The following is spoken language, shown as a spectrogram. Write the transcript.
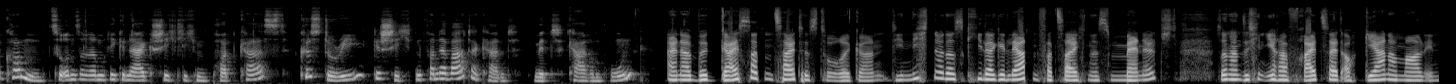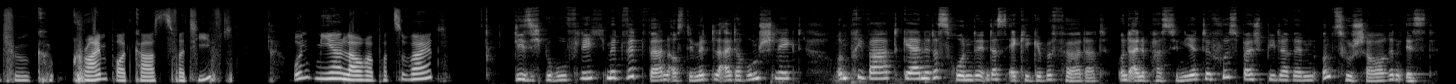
Willkommen zu unserem regionalgeschichtlichen Podcast Küstory Geschichten von der Waterkant mit Karen Brun. Einer begeisterten Zeithistorikerin, die nicht nur das Kieler Gelehrtenverzeichnis managt, sondern sich in ihrer Freizeit auch gerne mal in True Crime Podcasts vertieft. Und mir, Laura Potzowait, die sich beruflich mit Witwern aus dem Mittelalter rumschlägt und privat gerne das Runde in das Eckige befördert und eine passionierte Fußballspielerin und Zuschauerin ist.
